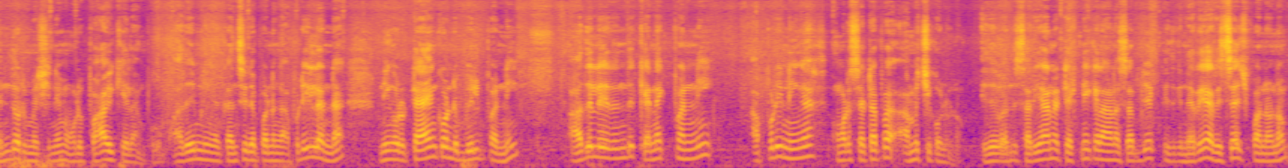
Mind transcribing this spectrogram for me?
எந்த ஒரு மிஷினையும் உங்களுக்கு பாவிக்கலாம் போகும். அதையும் நீங்கள் கன்சிடர் பண்ணுங்கள் அப்படி இல்லைன்னா நீங்கள் ஒரு டேங்க் கொண்டு பில்ட் பண்ணி அதிலிருந்து கனெக்ட் பண்ணி அப்படி நீங்கள் உங்களோட செட்டப்பை அமைச்சிக்கொள்ளணும் இது வந்து சரியான டெக்னிக்கலான சப்ஜெக்ட் இதுக்கு நிறைய ரிசர்ச் பண்ணணும்.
